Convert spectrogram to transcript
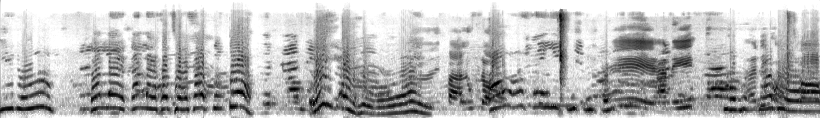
อีหนูนั่นแหละนั่นแหละคนสวยครับตัวตัวเฮ้ยโอ้โหปลาลูกดอเอากนี่อันนี้ อันนี้ของชอบ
